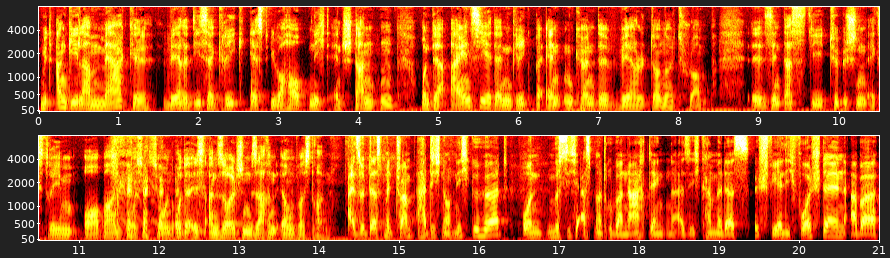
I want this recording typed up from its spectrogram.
mit Angela Merkel wäre dieser Krieg erst überhaupt nicht entstanden und der Einzige, der den Krieg beenden könnte, wäre Donald Trump. Äh, sind das die typischen extremen Orban-Positionen oder ist an solchen Sachen irgendwas dran? Also das mit Trump hatte ich noch nicht gehört und müsste ich erstmal drüber nachdenken. Also ich kann mir das schwerlich vorstellen, aber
